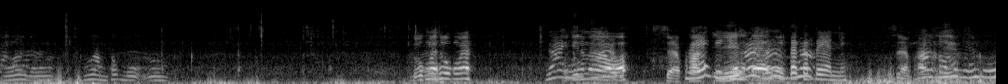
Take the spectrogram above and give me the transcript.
โอ้ยเดี๋ยวงามพักบุก ทุกไหมทุกไหมง่ายกินน้ำเอาเหรอแสบแม่คักกินอีกินแม่มันมีตะกะแตนนี่แสบคัมากเขาอีเลี้ยงรู้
